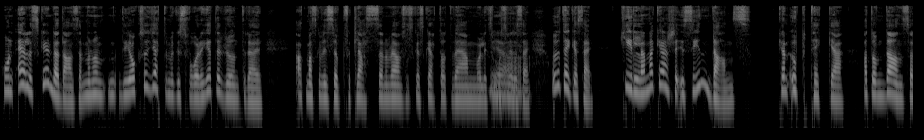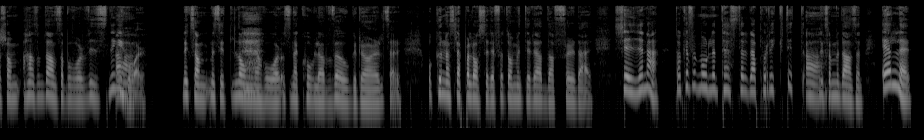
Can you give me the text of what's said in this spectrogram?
Hon älskar den där dansen men hon, det är också jättemycket svårigheter runt det där att man ska visa upp för klassen och vem som ska skratta åt vem och, liksom och så Ja. vidare. Så här. Och då tänker jag så här, killarna kanske i sin dans kan upptäcka att de dansar som han som dansar på vår visning Ja. igår. Liksom med sitt långa hår och sina coola Vogue-rörelser. Och kunna släppa loss i det för att de inte är rädda för det där. Tjejerna, de kan förmodligen testa det där på riktigt Ja. liksom med dansen. Eller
